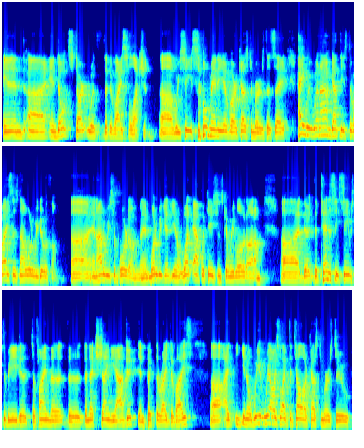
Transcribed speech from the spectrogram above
and uh, and don't start with the device selection. Uh, we see so many of our customers that say, "Hey, we went out and got these devices. Now, what do we do with them? Uh, and how do we support them? And what do we get? You know, what applications can we load on them?" Uh, the, the tendency seems to be to, to find the, the the next shiny object and pick the right device. Uh, I, you know, we, we always like to tell our customers to,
